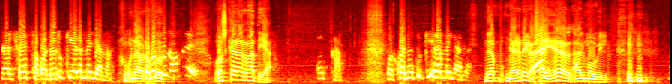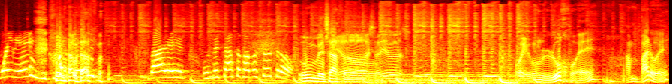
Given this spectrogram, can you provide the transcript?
Perfecto, cuando tú quieras me llamas. Un abrazo. ¿Cómo es tu nombre? Óscar Arratia. Oscar. Pues cuando tú quieras me llamas. Me, agregas Vale. ahí, ¿eh? al, al móvil. Muy bien. Un abrazo. Vale, un besazo para vosotros. un besazo. Adiós, adiós. Oye, un lujo, ¿eh? Amparo, ¿eh?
